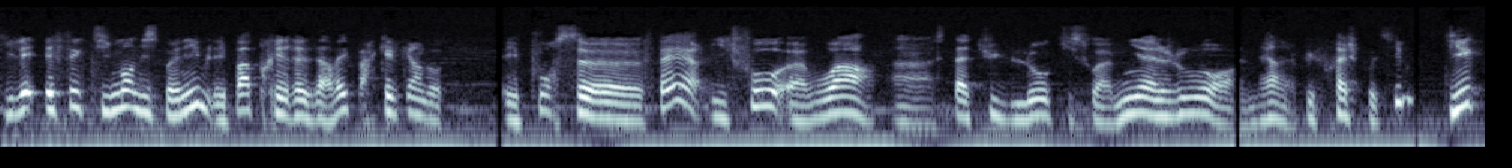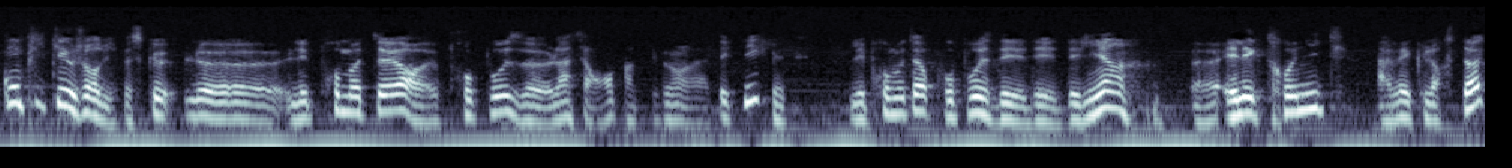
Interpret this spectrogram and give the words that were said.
qu'il est effectivement disponible et pas pré-réservé par quelqu'un d'autre. Et pour ce faire, il faut avoir un statut de lot qui soit mis à jour de manière la plus fraîche possible, qui est compliqué aujourd'hui, parce que les promoteurs proposent, là ça rentre un petit peu dans la technique, mais les promoteurs proposent des, liens euh, électroniques avec leur stock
